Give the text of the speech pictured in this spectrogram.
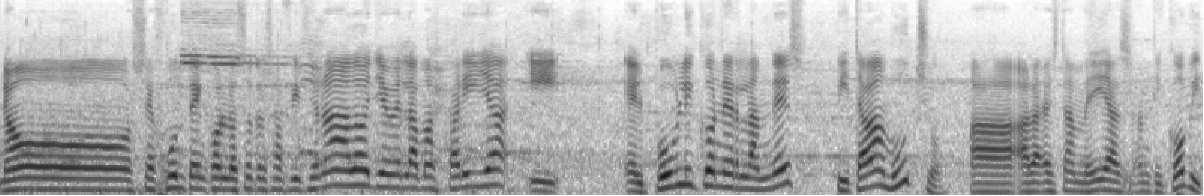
No se junten con los otros aficionados, lleven la mascarilla y el público neerlandés pitaba mucho a, estas medidas anti-COVID.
